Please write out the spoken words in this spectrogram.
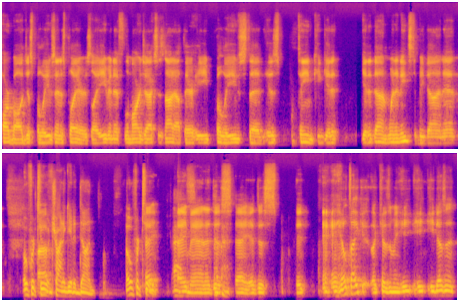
Harbaugh just believes in his players. Like even if Lamar Jackson's not out there, he believes that his team can get it get it done when it needs to be done. And oh for two uh, and trying to get it done. Oh for two. Hey, hey man, it just hey, it just it and, and he'll take it. Like because I mean he he he doesn't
